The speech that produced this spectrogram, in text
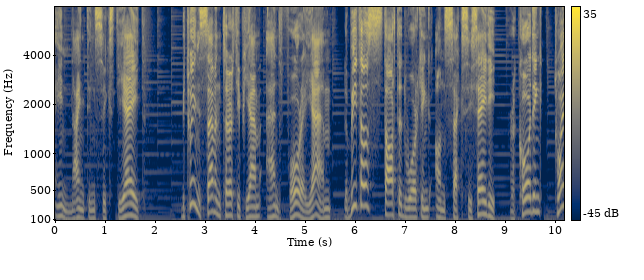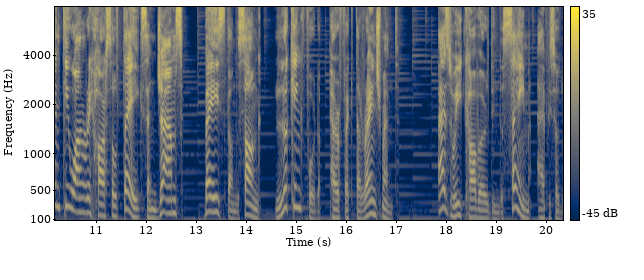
in 1968. Between 7.30 pm and 4 am, the Beatles started working on Sexy Sadie, recording 21 rehearsal takes and jams based on the song, looking for the perfect arrangement. As we covered in the same episode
